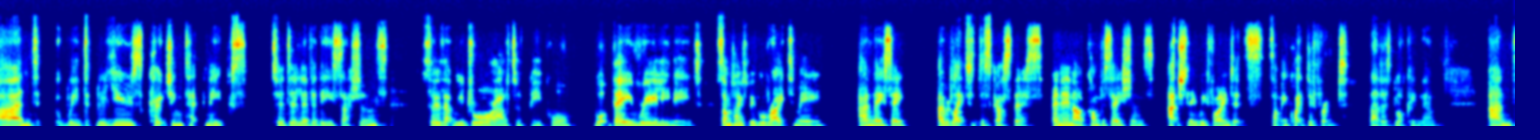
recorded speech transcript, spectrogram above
And we, d- we use coaching techniques to deliver these sessions so that we draw out of people what they really need. Sometimes people write to me and they say, I would like to discuss this. And in our conversations, actually, we find it's something quite different that is blocking them. And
